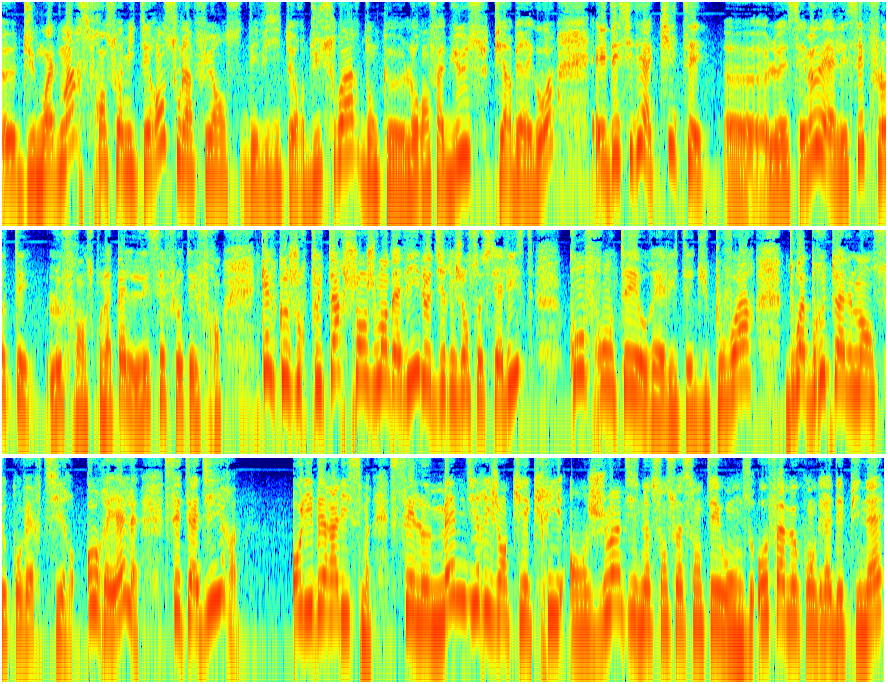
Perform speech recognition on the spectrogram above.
euh, du mois de mars, François Mitterrand, sous l'influence des visiteurs du soir, donc Laurent Fabius, Pierre Bérégoa, est décidé à quitter le SME et à laisser flotter le franc, ce qu'on appelle laisser flotter le franc. Quelques jours plus tard, changement d'avis, le dirigeant socialiste, confronté aux réalités du pouvoir, doit brutalement se convertir au réel, c'est-à-dire au libéralisme. C'est le même dirigeant qui écrit en juin 1971 au fameux congrès d'Épinay,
